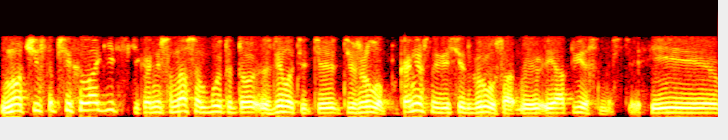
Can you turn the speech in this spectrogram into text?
Но чисто психологически, конечно, нашим будет это сделать тяжело. Конечно, висит груз и ответственности. И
